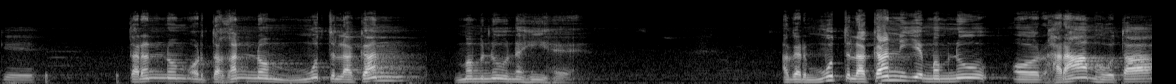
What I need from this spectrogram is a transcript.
کہ ترنم اور تغنم مطلقاً ممنوع نہیں ہے۔ اگر مطلقاً یہ ممنوع اور حرام ہوتا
